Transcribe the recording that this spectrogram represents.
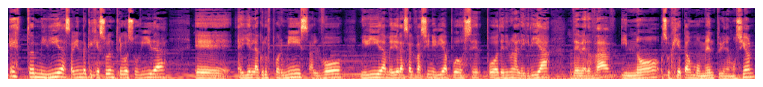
esto en mi vida sabiendo que Jesús entregó su vida eh, ahí en la cruz por mí, salvó mi vida, me dio la salvación y día puedo, ser, puedo tener una alegría de verdad y no sujeta a un momento y una emoción?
